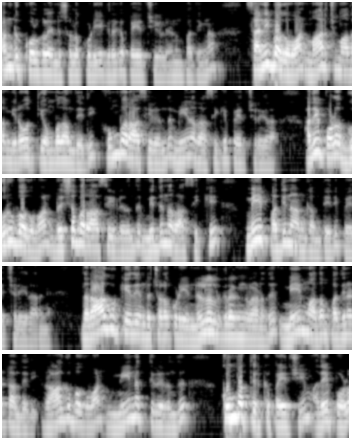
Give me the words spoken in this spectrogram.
ஆண்டுகோள்கள் என்று சொல்லக்கூடிய கிரக பயிற்சிகள் என்னென்னு பார்த்தீங்கன்னா சனி பகவான் மார்ச் மாதம் இருபத்தி ஒன்பதாம் தேதி கும்ப ராசியிலிருந்து மீன ராசிக்கு பயிற்சி அடைகிறார் அதே போல் குரு பகவான் ரிஷப ராசியிலிருந்து மிதுன ராசிக்கு மே பதினான்காம் தேதி பயிற்சி அடைகிறாருங்க இந்த ராகு கேது என்று சொல்லக்கூடிய நிழல் கிரகங்களானது மே மாதம் பதினெட்டாம் தேதி ராகு பகவான் மீனத்திலிருந்து கும்பத்திற்கு பயிற்சியும் அதே போல்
